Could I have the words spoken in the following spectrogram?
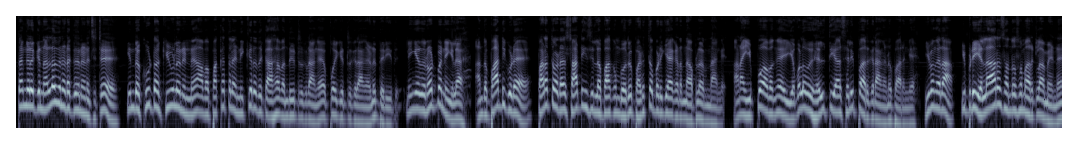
தங்க தங்களுக்கு நல்லது நடக்குதுன்னு நினைச்சிட்டு இந்த கூட்டம் கியூல நின்னு அவ பக்கத்துல நிக்கிறதுக்காக வந்துகிட்டு இருக்காங்க போய்கிட்டு இருக்காங்கன்னு தெரியுது. நீங்க இதை நோட் பண்ணீங்களா? அந்த பாட்டி கூட படத்தோட ஸ்டார்டிங் சீன்ல பார்க்கும்போது படுத்த படுக்கையா கிடந்தாப்புல இருந்தாங்க. ஆனா இப்போ அவங்க எவ்வளவு ஹெல்த்தியா செழிப்பா இருக்கிறாங்கன்னு பாருங்க. இவங்க தான் இப்படி எல்லாரும் சந்தோஷமா இருக்கலாமேன்னு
